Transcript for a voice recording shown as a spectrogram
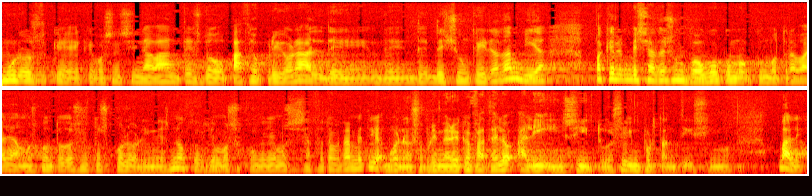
muros que, que vos ensinaba antes do Pazo Prioral de, de, de, de Xunqueira da Ambía, para que vexades un pouco como, como traballamos con todos estes colorines, no? Collemos, collemos esa fotogrametría, bueno, eso primeiro hai que facelo ali in situ, eso é importantísimo, vale?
